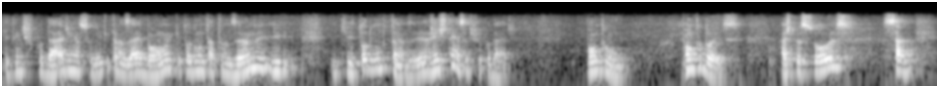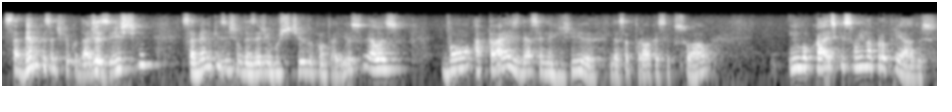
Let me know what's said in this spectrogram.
que tem dificuldade em assumir que transar é bom e que todo mundo está transando e, e, que todo mundo transa. E a gente tem essa dificuldade. Ponto um. Ponto dois. As pessoas, sab sabendo que essa dificuldade existe, sabendo que existe um desejo enrustido quanto a isso, elas vão atrás dessa energia, dessa troca sexual, em locais que são inapropriados.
